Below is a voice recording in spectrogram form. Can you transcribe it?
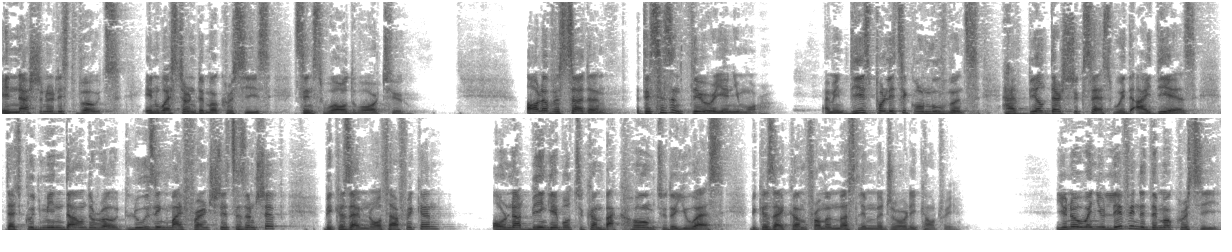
in nationalist votes in Western democracies since World War II. All of a sudden, this isn't theory anymore. I mean, these political movements have built their success with ideas that could mean down the road losing my French citizenship because I'm North African or not being able to come back home to the US because I come from a Muslim majority country. You know, when you live in a democracy,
